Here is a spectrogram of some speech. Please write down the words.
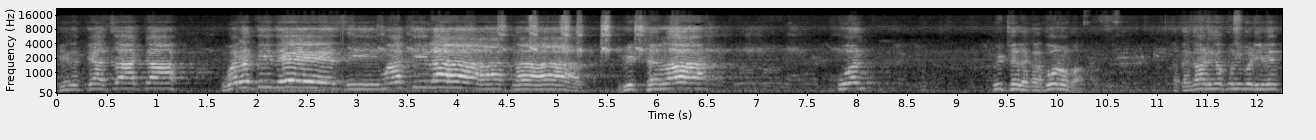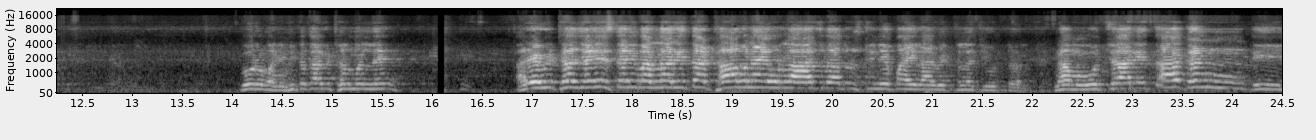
फिरत्याचा का वरती दे मातीला आकार. विठ्ठला. कोण? विठ्ठल का? गोरोबा. आता गाडगा कोणी बडिलेत गोरोबाने. मी तर का विठ्ठल म्हणले? अरे विठ्ठल जळीस तरी भरला रिता ठाव नाही उरला. आज दृष्टीने पाहिला विठ्ठलाची विठ्ठल नाम उच्चारिता कंठी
